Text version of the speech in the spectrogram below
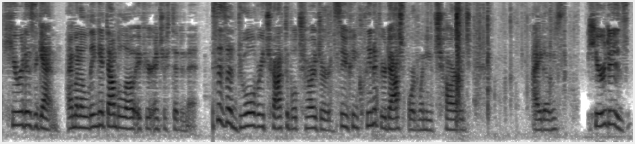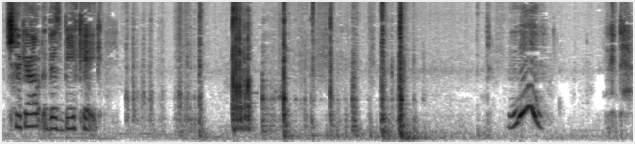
Here it is again. I'm going to link it down below if you're interested in it. This is a dual retractable charger so you can clean up your dashboard when you charge items. Here it is. Check out this beefcake. Woo! Look at that.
